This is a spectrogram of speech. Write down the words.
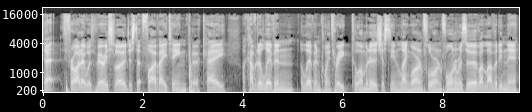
that Friday was very slow, just at 518 per K. I covered 11, 11.3 kilometres just in Langwarrin Flora and Fauna Reserve. I love it in there.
